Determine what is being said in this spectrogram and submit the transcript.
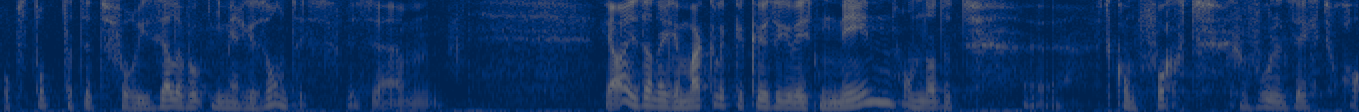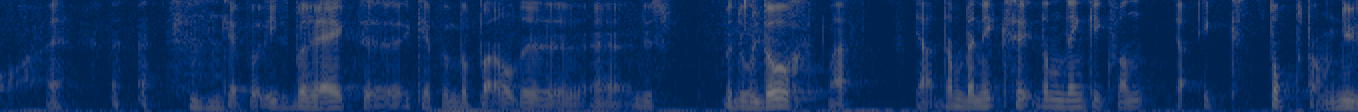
op stopt, dat het voor jezelf ook niet meer gezond is. Dus um, ja, is dat een gemakkelijke keuze geweest? Nee, omdat het, het comfortgevoel zegt, goh, hè, ik heb wel iets bereikt, ik heb een bepaalde... dus we doen door. Maar ja, dan, ben ik, dan denk ik van, ja, ik stop dan nu.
